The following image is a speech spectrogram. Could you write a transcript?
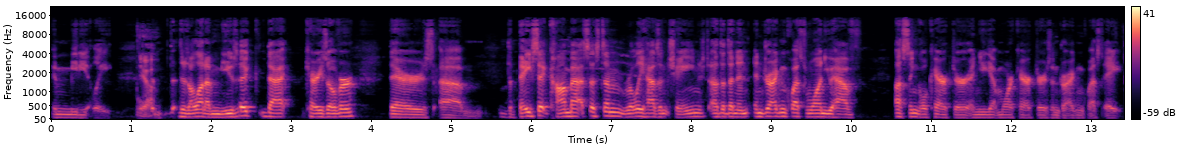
immediately. Yeah. There's a lot of music that carries over. There's um, the basic combat system really hasn't changed, other than in, in Dragon Quest One, you have a single character, and you get more characters in Dragon Quest Eight.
